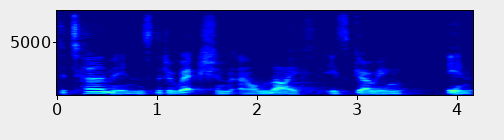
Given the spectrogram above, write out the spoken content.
determines the direction our life is going in.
